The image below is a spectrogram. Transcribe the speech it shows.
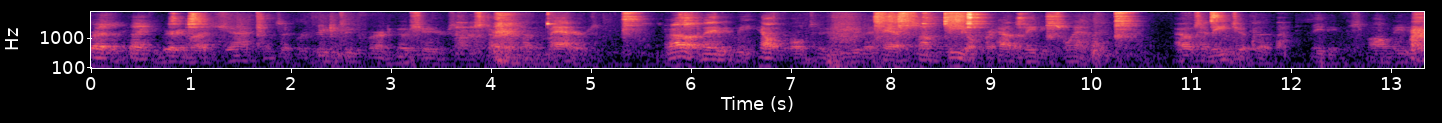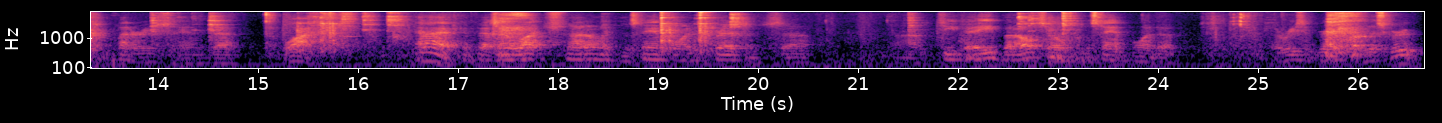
President, thank you very much. Actions that were agreed to for our negotiators on starting other matters. But I thought maybe it'd be helpful to you to have some feel for how the meetings went. I was in each of the meetings, small meetings, and plenaries, and uh, watched. And I have to confess, I watched not only from the standpoint of the President's uh, chief aide, but also from the standpoint of a recent graduate of this group.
